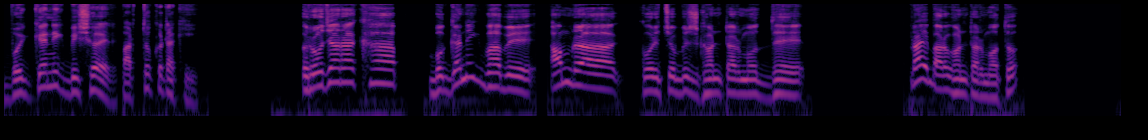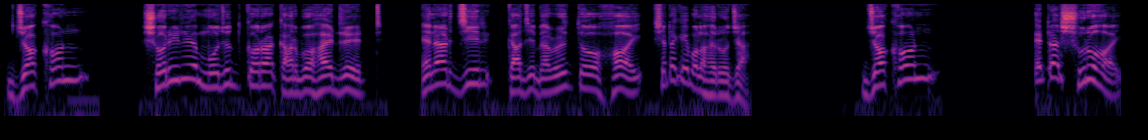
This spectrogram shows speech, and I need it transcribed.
বৈজ্ঞানিক বিষয়ের পার্থক্যটা কি? রোজা রাখা বৈজ্ঞানিকভাবে আমরা করি চব্বিশ ঘণ্টার মধ্যে প্রায় বারো ঘণ্টার মতো। যখন শরীরে মজুদ করা কার্বোহাইড্রেট এনার্জির কাজে ব্যবহৃত হয়, সেটাকে বলা হয় রোজা। যখন এটা শুরু হয়,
